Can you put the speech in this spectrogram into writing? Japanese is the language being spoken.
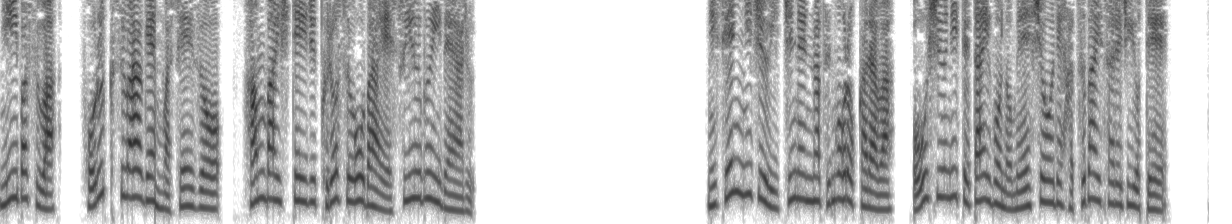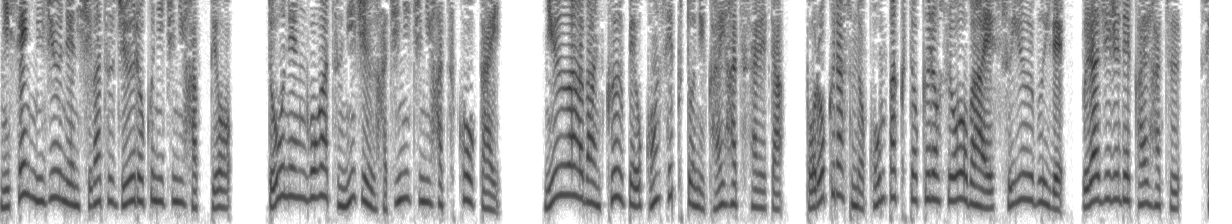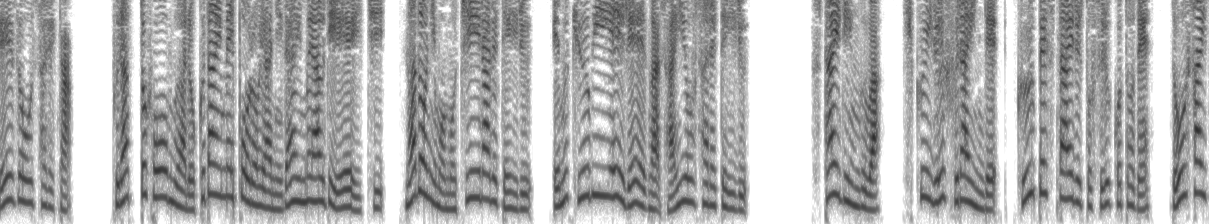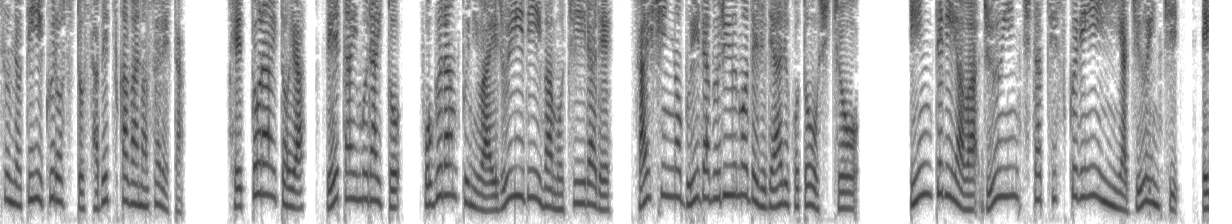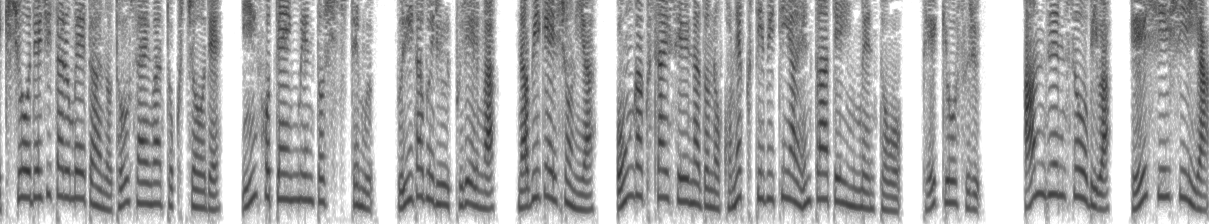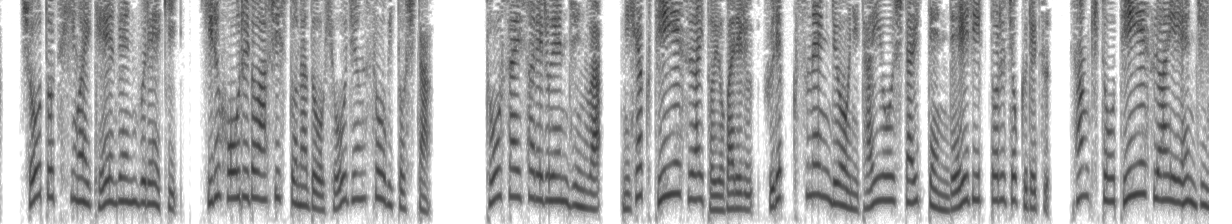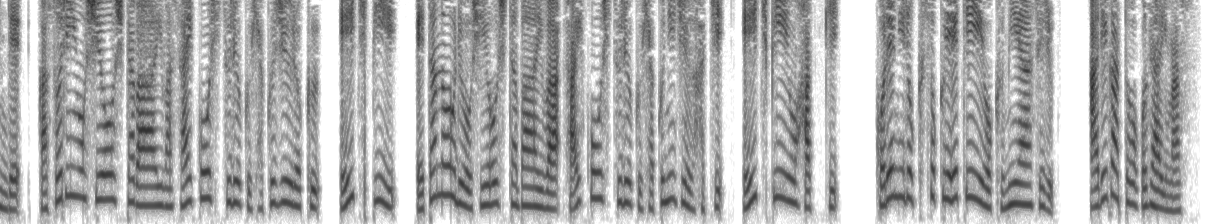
ニーバスは、フォルクスワーゲンが製造、販売しているクロスオーバー SUV である。2021年夏頃からは、欧州にてタイゴの名称で発売される予定。2020年4月16日に発表。同年5月28日に初公開。ニューアーバンクーペをコンセプトに開発された、ポロクラスのコンパクトクロスオーバー SUV で、ブラジルで開発、製造された。プラットフォームは6代目ポロや2代目アウディ A1 などにも用いられている MQBA0 が採用されている。スタイリングは低いルーフラインでクーペスタイルとすることで同サイズの T クロスと差別化がなされた。ヘッドライトやデータイムライト、フォグランプには LED が用いられ、最新の VW モデルであることを主張。インテリアは10インチタッチスクリーンや10インチ液晶デジタルメーターの搭載が特徴で、インフォテインメントシステム VW プレイがナビゲーションや音楽再生などのコネクティビティやエンターテインメントを提供する。安全装備は ACC や衝突被害軽減ブレーキ、ヒルホールドアシストなどを標準装備とした。搭載されるエンジンは 200TSI と呼ばれるフレックス燃料に対応した1.0リットル直列3気筒 TSI エンジンでガソリンを使用した場合は最高出力 116HP エタノールを使用した場合は最高出力 128HP を発揮。これに6速 AT を組み合わせる。ありがとうございます。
